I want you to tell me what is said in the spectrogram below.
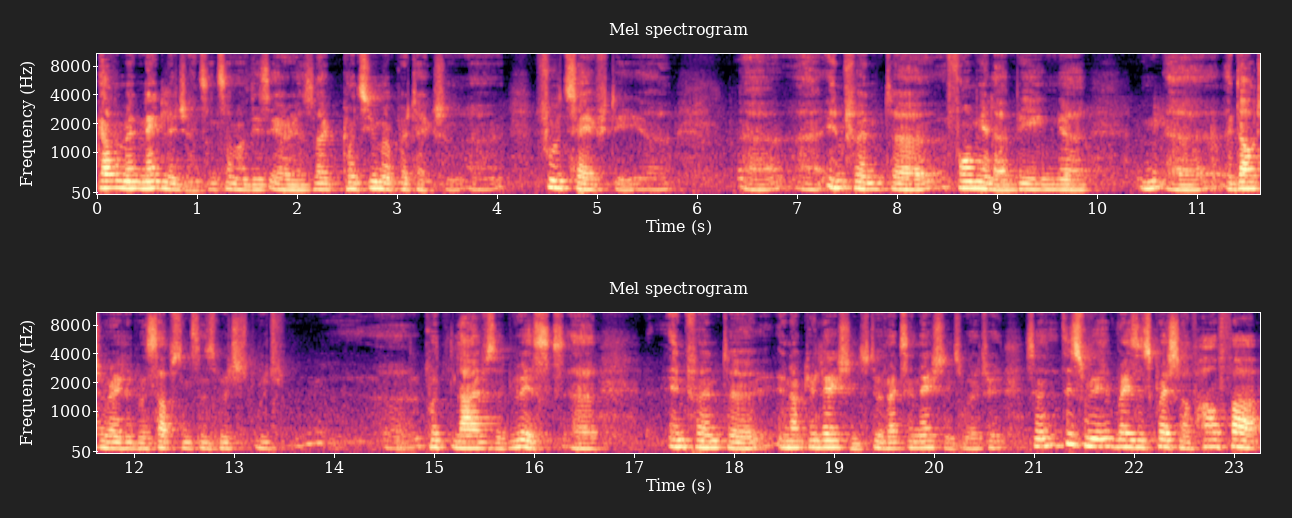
government negligence in some of these areas, like consumer protection, uh, food safety, uh, uh, infant formula being adulterated with substances which, which put lives at risk. Infant uh, inoculations to vaccinations. So this raises question of how far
